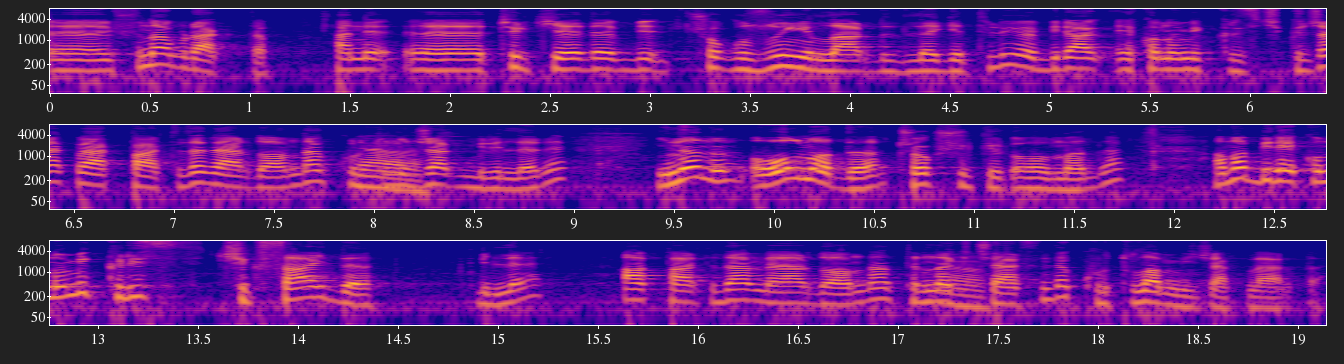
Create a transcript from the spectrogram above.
e, şuna bıraktı. Hani e, Türkiye'de bir, çok uzun yıllardır dile getiriliyor bir ekonomik kriz çıkacak ve AK Parti'den Erdoğan'dan kurtulacak birileri. İnanın olmadı, çok şükür olmadı. Ama bir ekonomik kriz çıksaydı bile AK Parti'den ve Erdoğan'dan tırnak içerisinde kurtulamayacaklardı.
